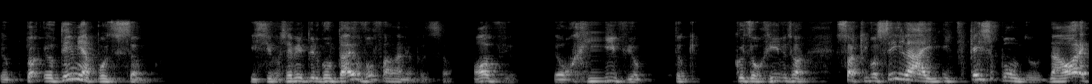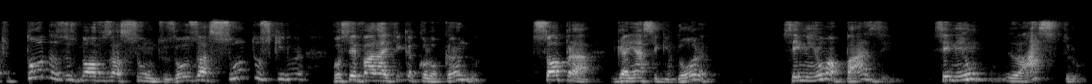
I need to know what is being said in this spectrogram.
Eu, tô- eu tenho minha posição. E se você me perguntar, eu vou falar minha posição. Óbvio. É horrível. Coisa horrível. Só que você ir lá e ficar expondo na hora que todos os novos assuntos, ou os assuntos que você vai lá e fica colocando, só para ganhar seguidora, sem nenhuma base, sem nenhum lastro.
